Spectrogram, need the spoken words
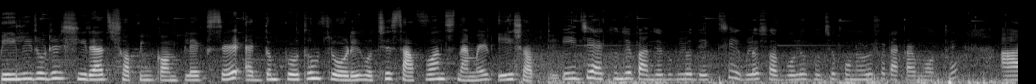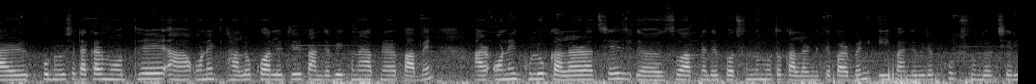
বেইলি রোডের সিরাজ শপিং কমপ্লেক্সের একদম প্রথম ফ্লোরে হচ্ছে সাফওয়ানস নামের এই শপটি। এই যে এখন যে পাঞ্জাবিগুলো দেখছি, এগুলো সবগুলো হচ্ছে পনেরোশো টাকার মধ্যে। আর পনেরোশো টাকার মধ্যে অনেক ভালো কোয়ালিটির পাঞ্জাবি এখানে আপনারা পাবেন। আর অনেকগুলো কালার আছে সো আপনাদের পছন্দ মতো কালার নিতে পারবেন। এই পাঞ্জাবিটা খুব সুন্দর ছিল।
